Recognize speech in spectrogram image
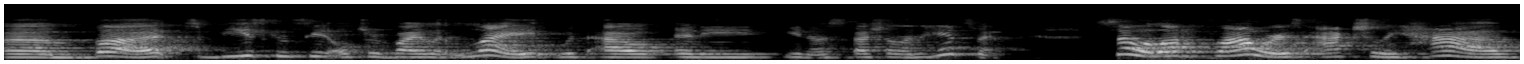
Um, but bees can see ultraviolet light without any, you know, special enhancement. So a lot of flowers actually have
